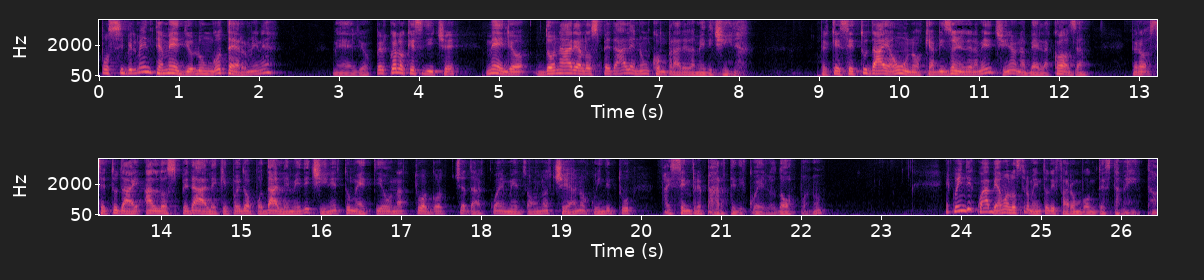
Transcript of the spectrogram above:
possibilmente a medio-lungo termine, meglio. Per quello che si dice, meglio donare all'ospedale e non comprare la medicina. Perché se tu dai a uno che ha bisogno della medicina è una bella cosa. Però se tu dai all'ospedale che poi dopo dà le medicine, tu metti una tua goccia d'acqua in mezzo a un oceano, quindi tu fai sempre parte di quello dopo, no? E quindi qua abbiamo lo strumento di fare un buon testamento,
